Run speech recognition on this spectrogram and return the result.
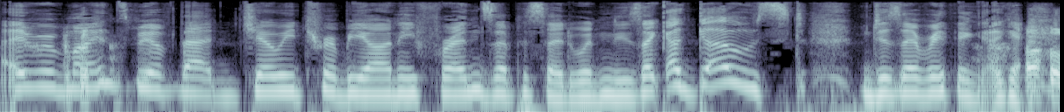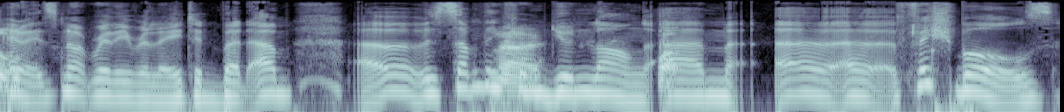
It reminds me of that Joey Tribbiani Friends episode when he's like a ghost, just everything. Okay, Oh. anyway, it's not really related, but um, uh, something No. from Yuen Long. Um, uh, uh, fish balls.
